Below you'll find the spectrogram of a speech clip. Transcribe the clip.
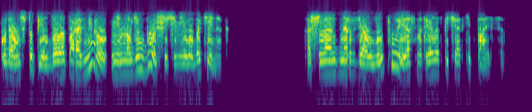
куда он ступил, было по размеру немногим больше, чем его ботинок. Швенднер взял лупу и осмотрел отпечатки пальцев.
